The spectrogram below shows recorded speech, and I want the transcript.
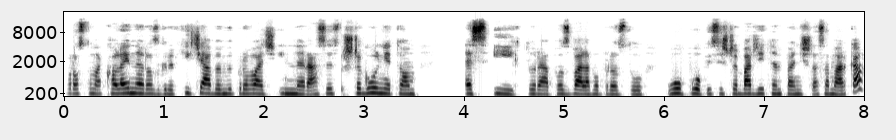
po prostu na kolejne rozgrywki. Chciałabym wypróbować inne rasy, szczególnie tą SI, która pozwala po prostu łup, łup jest jeszcze bardziej tempa niż rasa marka.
